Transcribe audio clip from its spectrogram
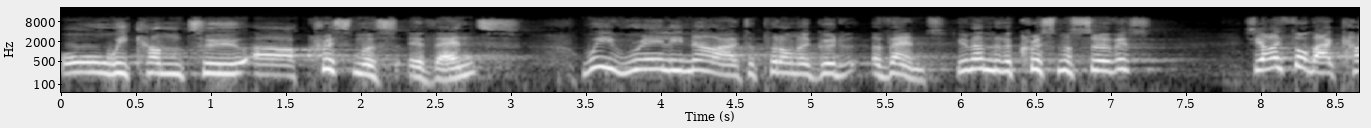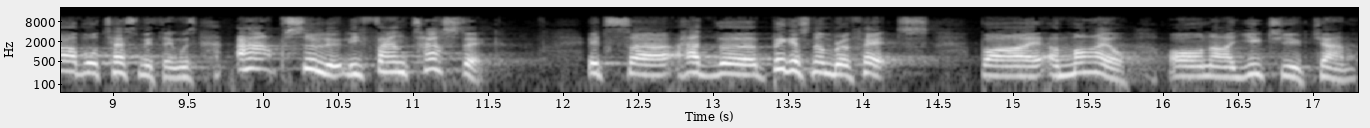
or we come to our Christmas events, we really know how to put on a good event. You remember the Christmas service? See, I thought that cardboard testimony thing was absolutely fantastic. It's uh, had the biggest number of hits by a mile on our YouTube channel.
